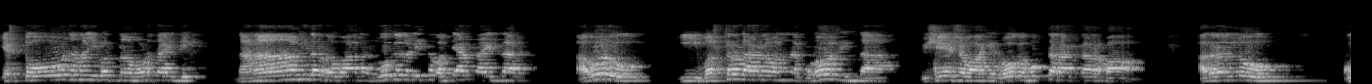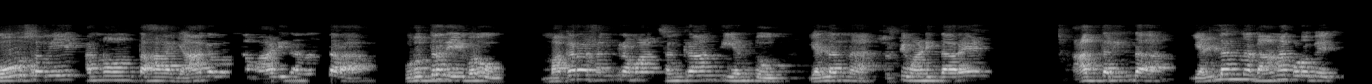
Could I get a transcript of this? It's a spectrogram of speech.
ಎಷ್ಟೋ ಜನ ಇವತ್ತು ನಾವು ನೋಡ್ತಾ ಇದ್ದೀವಿ ನಾನಾ ವಿಧವಾದ ರೋಗಗಳಿಂದ ಒದ್ದಾಡ್ತಾ ಇದ್ದಾರೆ. ಅವರು ಈ ವಸ್ತ್ರದಾನವನ್ನ ಕೊಡೋದ್ರಿಂದ ವಿಶೇಷವಾಗಿ ರೋಗ ಮುಕ್ತರಾಗ್ತಾರಪ್ಪ ಅದರಲ್ಲೂ ಗೋಸವೆ ಅನ್ನುವಂತಹ ಯಾಗವನ್ನ ಮಾಡಿದ ನಂತರ ರುದ್ರದೇವರು ಮಕರ ಸಂಕ್ರಮ ಸಂಕ್ರಾಂತಿಯಂದು ಎಳ್ಳನ್ನ ಸೃಷ್ಟಿ ಮಾಡಿದ್ದಾರೆ. ಆದ್ದರಿಂದ ಎಳ್ಳನ್ನ ದಾನ ಕೊಡಬೇಕು.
